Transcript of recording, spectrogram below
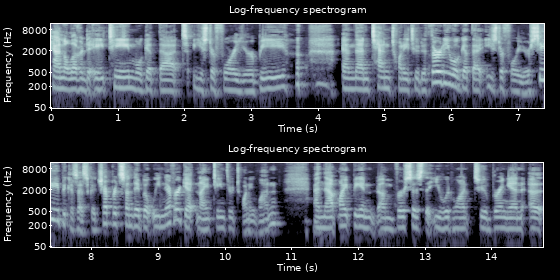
10, 11 to 18, we'll get that Easter 4 year B. and then 10, 22 to 30, we'll get that Easter 4 year C because that's Good Shepherd Sunday. But we never get 19 through 21. And that might be in um, verses that you would want to bring in uh,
